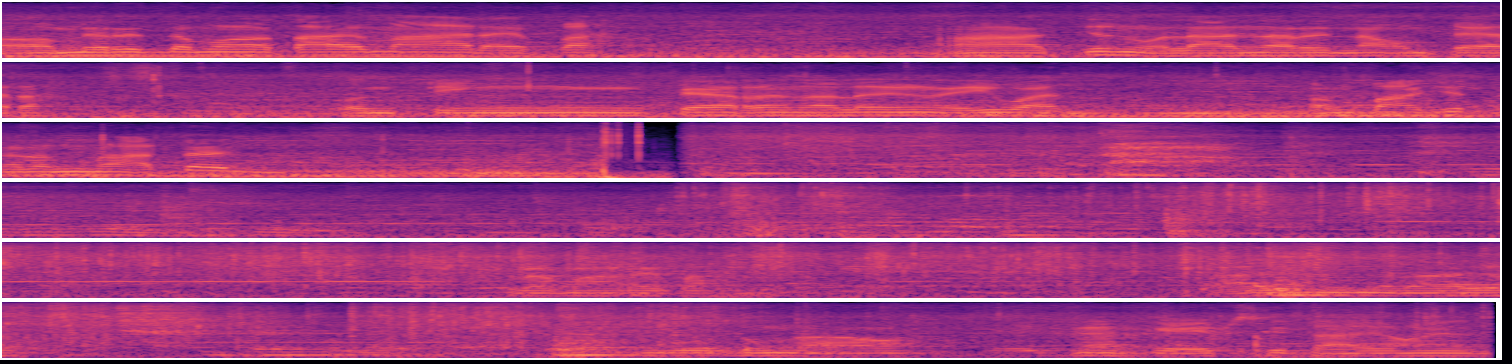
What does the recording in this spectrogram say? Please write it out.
Ah, uh, merenda muna tayo mga arepa at yun wala na rin akong pera. Konting pera na lang yung naiwan. Pang budget na lang natin. Wala mga arepa ayaw mo na tayo. Gutom na ako. Yan KFC tayo ngayon.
